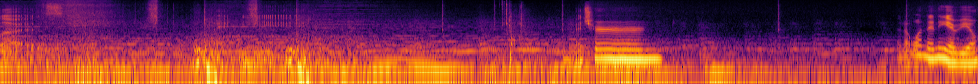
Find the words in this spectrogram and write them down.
My- My turn. I don't want any of you.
